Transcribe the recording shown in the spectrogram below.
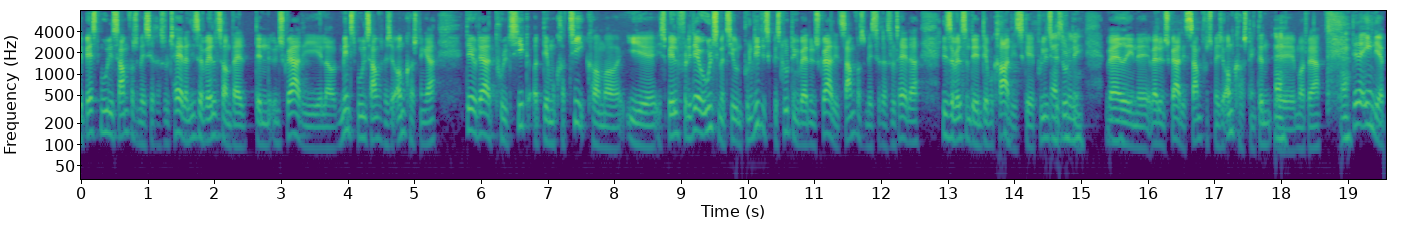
det bedst mulige samfundsmæssige resultat er, lige så vel som hvad den ønskværdige eller mindst mulige samfundsmæssige omkostning er, det er jo der, at politik og demokrati kommer i, øh, i spil, fordi det er jo ultimativt en politisk beslutning, hvad et ønskværdigt samfundsmæssigt resultat er, lige så vel som det er en demokratisk øh, politisk ja, beslutning, hvad, en, hvad et ønskværdigt samfundsmæssig omkostning den ja. øh, måtte være. Ja. Det, der egentlig er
